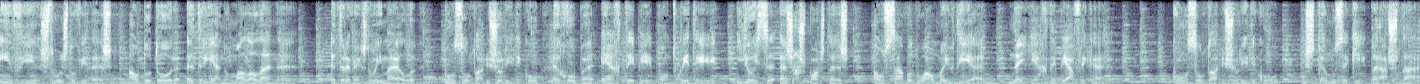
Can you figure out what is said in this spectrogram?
Envie as suas dúvidas ao Dr. Adriano Malalane através do e-mail consultóriojurídico.rtp.pt e ouça as respostas ao sábado ao meio-dia na RDP África. Consultório Jurídico. Estamos aqui para ajudar.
